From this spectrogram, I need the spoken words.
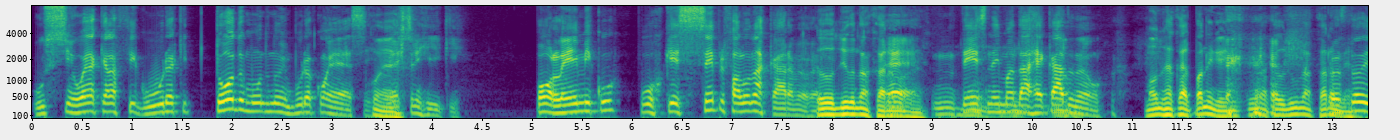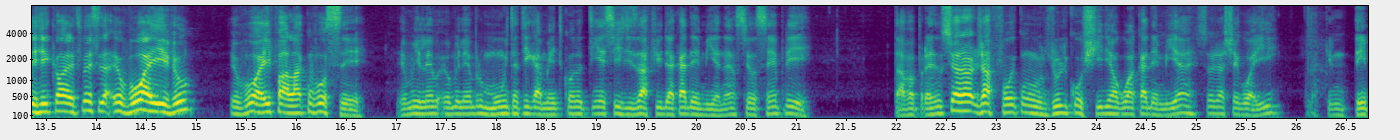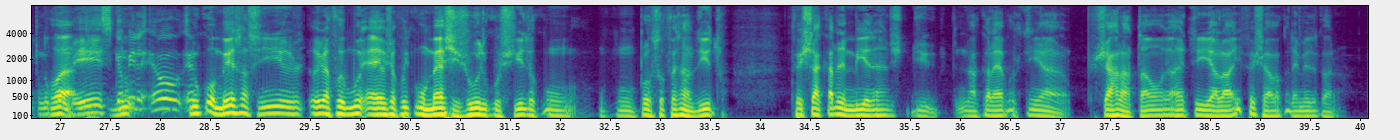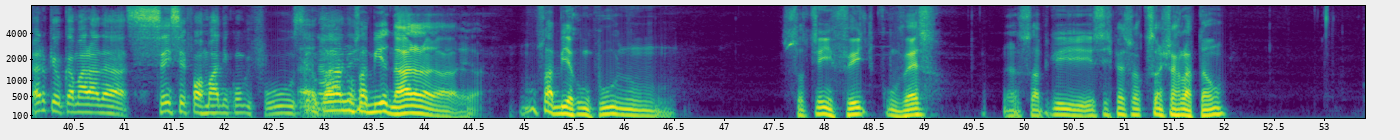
O senhor é aquela figura que todo mundo no Embura conhece, Conhece. mestre Henrique. Polêmico, porque sempre falou na cara, meu velho. Eu digo na cara, É, não, não tem esse nem mandar recado, não. Manda um recado pra ninguém. Eu digo na cara mesmo. Henrique, olha, eu vou aí, viu? Eu vou aí falar com você. Eu me lembro, eu me lembro muito antigamente quando eu tinha esses desafios de academia, né? O senhor sempre estava presente. O senhor já foi com o Júlio Cochida em alguma academia? O senhor já chegou aí? Naquele tempo, no Ué, começo. No- me, eu, eu- No começo, assim, eu, eu já fui, é, eu já fui com o mestre Júlio Cuxida, com, com o professor Fernandito, fechar a academia, né? De- naquela época tinha charlatão, e a gente ia lá e fechava a academia do cara. Era o que? O camarada sem ser formado em Kung Fu, sem É, o nada. cara não sabia nada, não sabia Kung Fu, não, só tinha enfeite, conversa. né? Sabe que esses pessoal que são charlatão,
